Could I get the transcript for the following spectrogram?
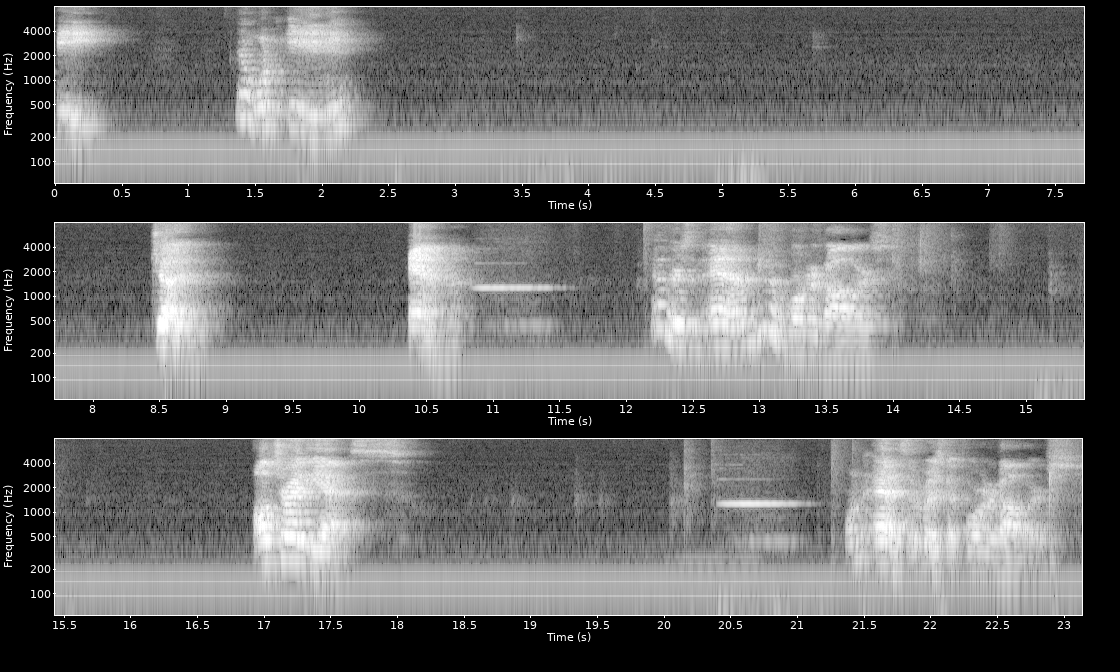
E. Yeah, one E. Judd. M. Yeah, there's an M. You have four hundred dollars. I'll try the S. One S. Everybody's got four hundred dollars.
